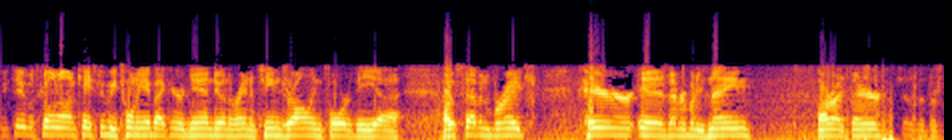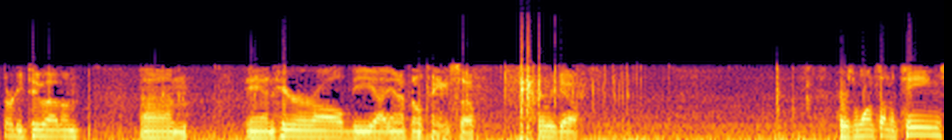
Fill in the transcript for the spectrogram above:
YouTube, what's going on? KCB28 back here again, doing the random team drawing for the uh, 07 break. Here is everybody's name, all right there. Shows that there's 32 of them. Um, and here are all the uh, NFL teams. So here we go. There's once on the teams.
